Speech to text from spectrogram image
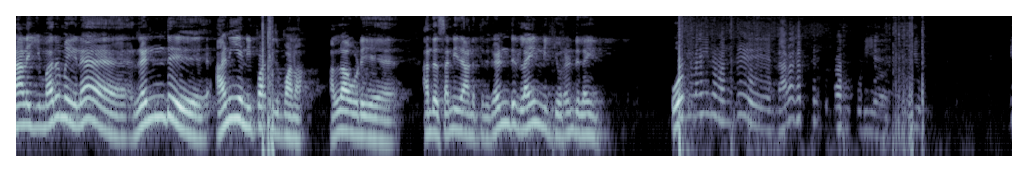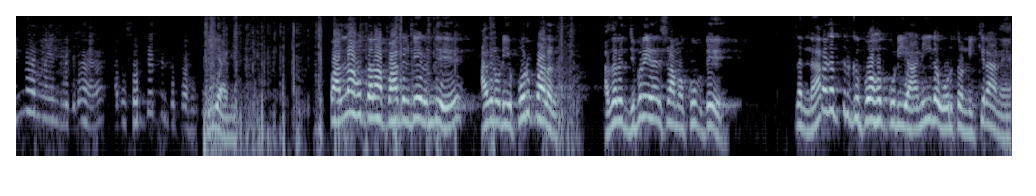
நாளைக்கு மறுமையில் ரெண்டு அணியை நிப்பாட்டிருப்பானா அல்லாஹ்வுடைய அந்த சன்னிதானத்தில் ரெண்டு லைன் நிற்கும் ரெண்டு லைன் ஒரு லைன் வந்து நரகத்திற்கு போகக்கூடிய இன்னொரு லைன் இருக்கிற அது சொர்க்கத்திற்கு போகக்கூடிய அணி. இப்போ அல்லாஹுத்தலா பார்த்துக்கிட்டே இருந்து அதனுடைய பொறுப்பாளர் அதில் ஜிப்ரே இஸ்லாமை கூப்பிட்டு இந்த நரகத்திற்கு போகக்கூடிய அணியில் ஒருத்தன் நிற்கிறானே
